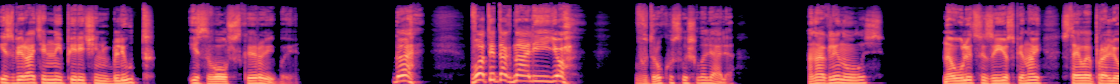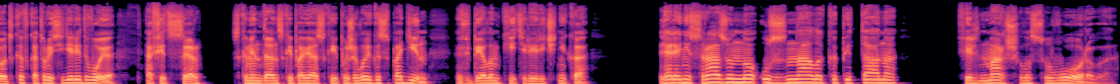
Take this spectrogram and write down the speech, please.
избирательный перечень блюд из волжской рыбы. «Да, вот и догнали ее!» Вдруг услышала Ляля. Она оглянулась. На улице за ее спиной стояла пролетка, в которой сидели двое — офицер с комендантской повязкой и пожилой господин в белом кителе речника. Ляля не сразу, но узнала капитана фельдмаршала Суворова.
